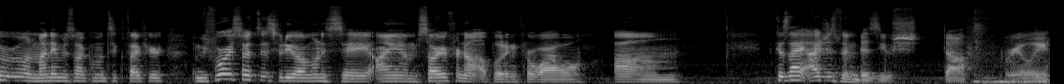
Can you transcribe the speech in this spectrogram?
everyone, my name is Mikecom165 here, and before I start this video, I want to say I am sorry for not uploading for a while, um, because I, I just been busy with stuff, really.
